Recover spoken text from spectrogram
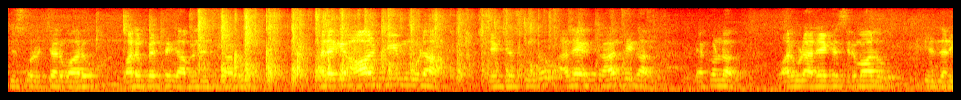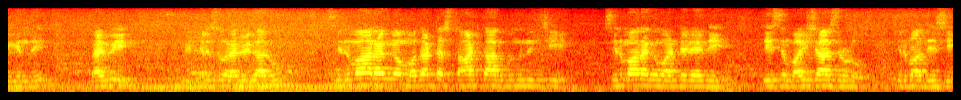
తీసుకొని వచ్చారు వారు. వారు ప్రత్యేకంగా అభినందిస్తున్నారు. అలాగే ఆల్ టీమ్ కూడా నేను చేసుకుంటూ అలాగే క్రాంతి గారు ఎక్కడున్నారు? వారు కూడా అనేక సినిమాలు ఇది జరిగింది. రవి మీకు తెలుసు రవి గారు సినిమా రంగం మొదట స్టార్ట్ కాకముందు నుంచి సినిమా రంగం అంటేనేది తీసిన మహిషాసురుడు సినిమా తీసి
